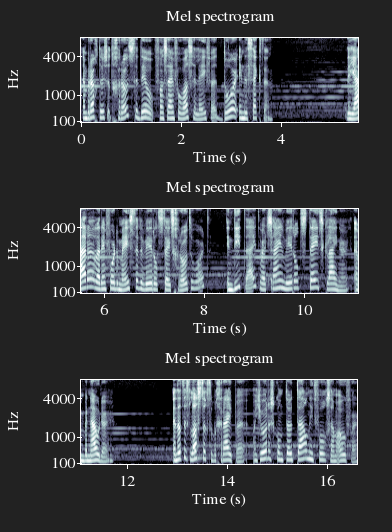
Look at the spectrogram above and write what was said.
en bracht dus het grootste deel van zijn volwassen leven door in de secte. De jaren waarin voor de meesten de wereld steeds groter wordt, in die tijd werd zijn wereld steeds kleiner en benauwder. En dat is lastig te begrijpen, want Joris komt totaal niet volgzaam over.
